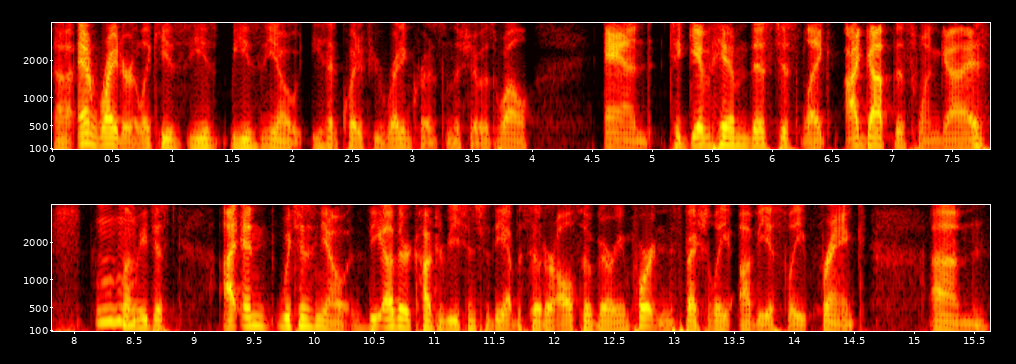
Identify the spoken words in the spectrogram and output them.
uh, and writer. Like he's he's he's you know he's had quite a few writing credits on the show as well. And to give him this, just like I got this one, guys. Let me just. I, and which is you know the other contributions to the episode are also very important, especially obviously Frank. Um,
